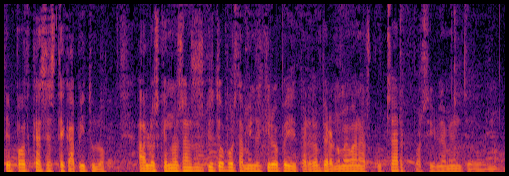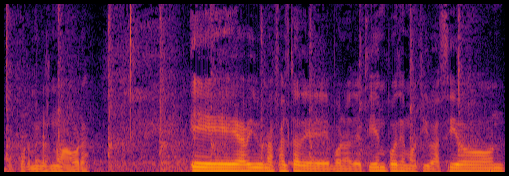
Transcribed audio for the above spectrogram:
de podcast este capítulo. A los que no se han suscrito pues también les quiero pedir perdón, pero no me van a escuchar posiblemente o, por lo menos no ahora. Eh, ha habido una falta de, bueno, de tiempo, de motivación,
